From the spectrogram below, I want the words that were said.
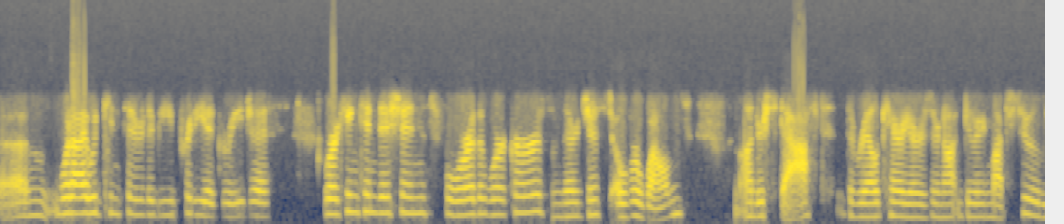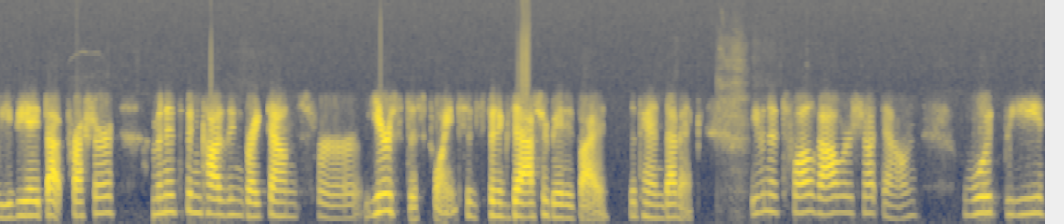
um, what I would consider to be pretty egregious working conditions for the workers. And they're just overwhelmed, understaffed. The rail carriers are not doing much to alleviate that pressure. Um, I mean, it's been causing breakdowns for years at this point. It's been exacerbated by the pandemic. Even a 12 hour shutdown would be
